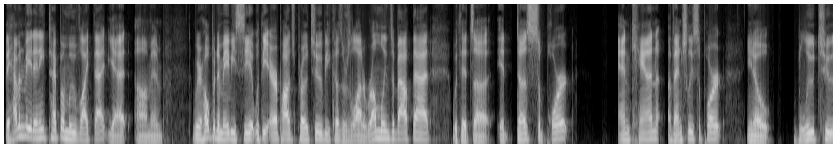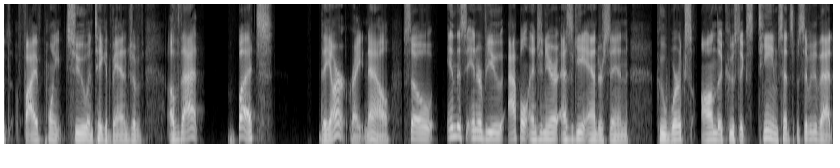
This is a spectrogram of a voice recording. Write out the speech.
they haven't made any type of move like that yet. Um, and we're hoping to maybe see it with the AirPods Pro 2 because there's a lot of rumblings about that. With its, uh, it does support and can eventually support, you know, Bluetooth 5.2 and take advantage of of that, but they aren't right now. So in this interview, Apple engineer Esge Andersen, who works on the acoustics team, said specifically that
